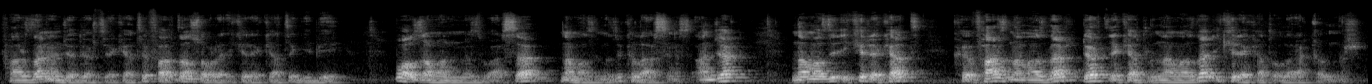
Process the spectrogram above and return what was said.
farzdan önce dört rekatı, farzdan sonra iki rekatı gibi bol zamanınız varsa namazınızı kılarsınız. Ancak namazı iki rekat, farz namazlar, dört rekatlı namazlar iki rekat olarak kılınır.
